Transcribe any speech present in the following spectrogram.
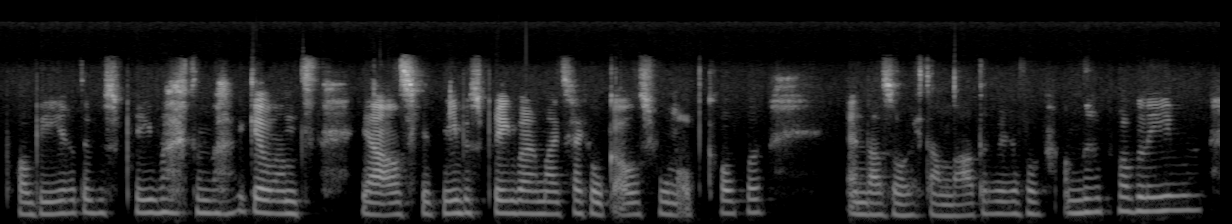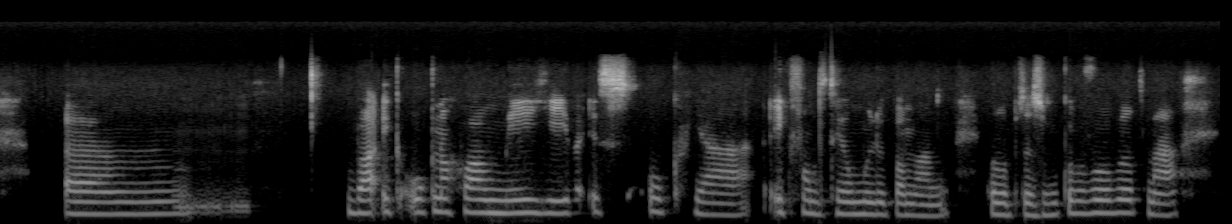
proberen te bespreekbaar te maken. Want ja, als je het niet bespreekbaar maakt, ga je ook alles gewoon opkroppen. En dat zorgt dan later weer voor andere problemen. Um, wat ik ook nog wou meegeven is ook, ja, ik vond het heel moeilijk om aan hulp te zoeken bijvoorbeeld, maar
